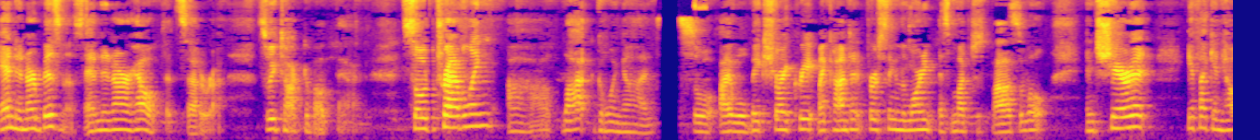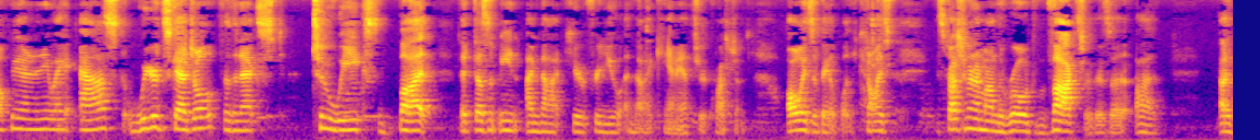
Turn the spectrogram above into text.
and in our business and in our health, etc. So we talked about that. So traveling, a uh, lot going on. So I will make sure I create my content first thing in the morning as much as possible and share it. If I can help you in any way, ask. Weird schedule for the next two weeks, but that doesn't mean I'm not here for you and that I can't answer your questions. Always available. You can always, especially when I'm on the road, Voxer, there's a, a a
